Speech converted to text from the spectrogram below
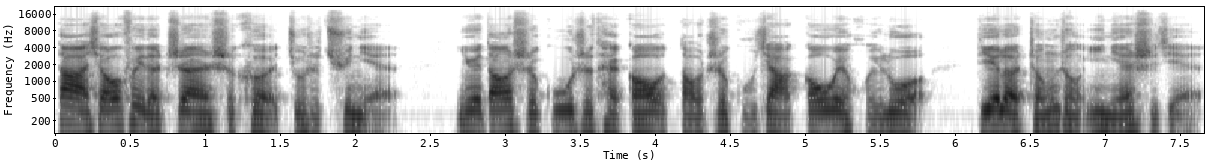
大消费的至暗时刻就是去年，因为当时估值太高，导致股价高位回落，跌了整整一年时间。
